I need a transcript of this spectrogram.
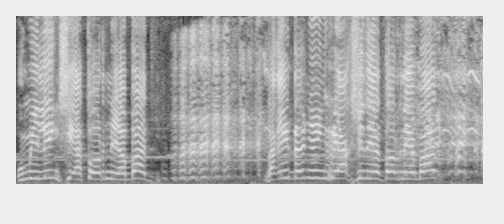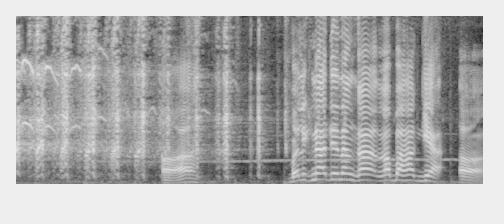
umiling si Attorney Abad. Nakita niyo yung reaction ni Attorney Abad? Ah. Balik natin ang ka- kabahagya. Ah.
